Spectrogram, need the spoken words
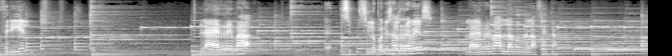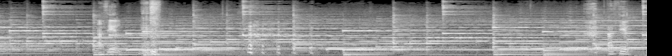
Azriel. La R va. eh, Si, lo pones al revés, la R va al lado de la Z. Aciel. Aciel.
